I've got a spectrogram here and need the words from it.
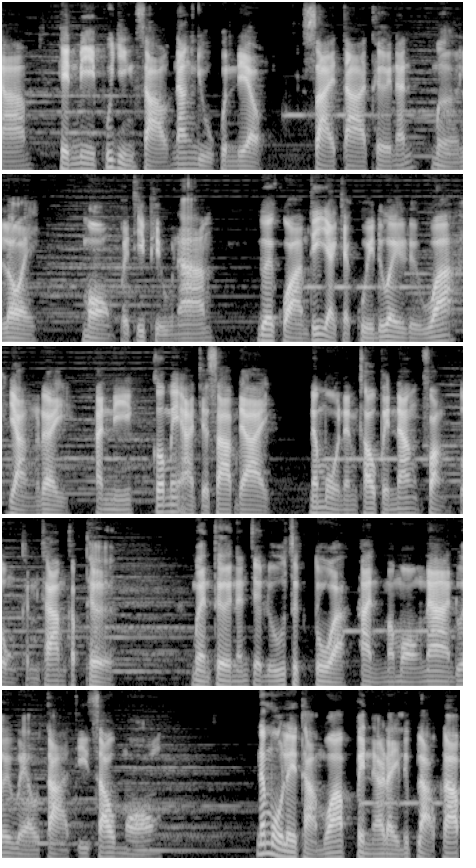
น้ำ เห็นมีผู้หญิงสาวนั่งอยู่คนเดียว สายตาเธอนั้นเหม่อลอย มองไปที่ผิวน้ำด้วยความที่อยากจะคุยด้วยหรือว่าอย่างไร อันนี้ก็ไม่อาจจะทราบได้นโมนั้นเข้าไปนั่งฝั่งตรงกันข้ามกับเธอ เหมือนเธอนั้นจะรู้สึกตัวหันมามองหน้าด้วยแววตาที่เศร้ามองนโมเลยถามว่าเป็นอะไรหรือเปล่าครับ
